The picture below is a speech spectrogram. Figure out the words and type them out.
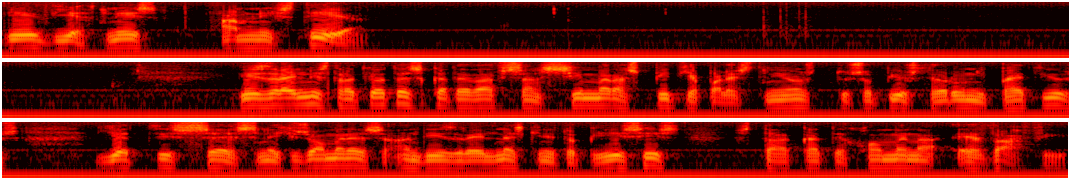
η Διεθνής Αμνηστία. Οι Ισραηλοί στρατιώτες κατεδάφισαν σήμερα σπίτια Παλαιστινίων, τους οποίους θεωρούν υπέτειους για τις ε, συνεχιζόμενες αντιισραηλινέ κινητοποιήσεις στα κατεχόμενα εδάφη.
